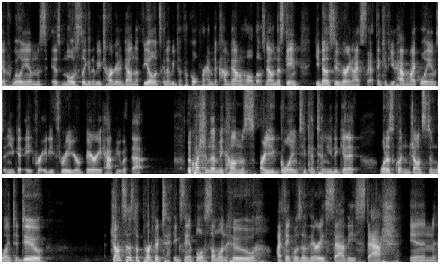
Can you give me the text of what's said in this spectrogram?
if Williams is mostly going to be targeted down the field, it's going to be difficult for him to come down with all those. Now in this game, he does do very nicely. I think if you have Mike Williams and you get eight for 83, you're very happy with that. The question then becomes: Are you going to continue to get it? What is Quentin Johnston going to do? Johnston is the perfect example of someone who I think was a very savvy stash in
